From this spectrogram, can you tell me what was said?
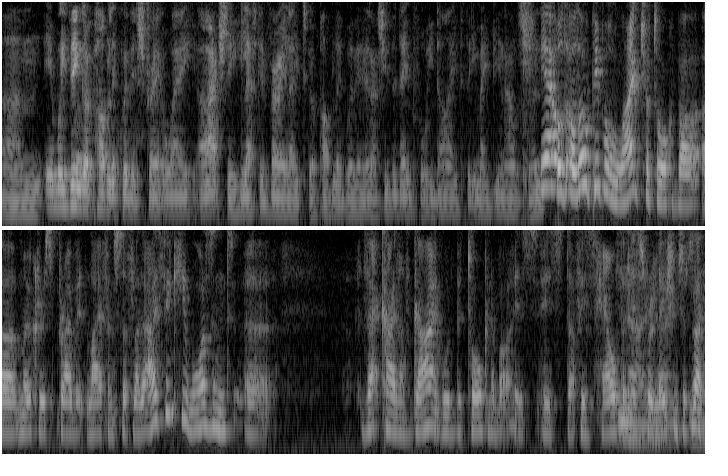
Um, it, we didn't go public with it straight away. Uh, actually, he left it very late to go public with it. And actually, the day before he died, that he made the announcement. Yeah, although people like to talk about uh, Mercury's private life and stuff like that, I think he wasn't. Uh, that kind of guy who would be talking about his his stuff, his health and No, his no, relationships. yeah. Like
